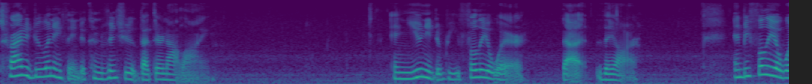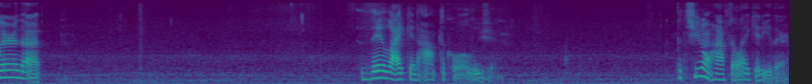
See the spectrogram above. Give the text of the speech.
try to do anything to convince you that they're not lying. And you need to be fully aware that they are. And be fully aware that they like an optical illusion. But you don't have to like it either.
